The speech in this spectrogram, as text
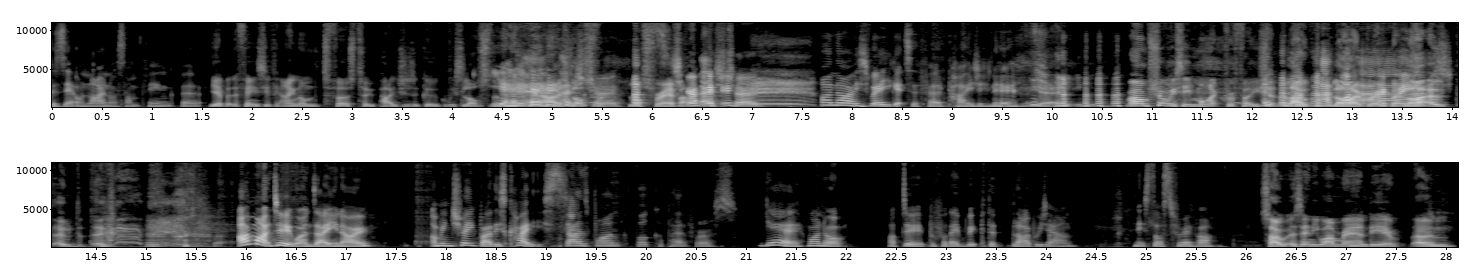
Gazette Online or something. But Yeah, but the thing is, if it ain't on the first two pages of Google, it's lost. isn't Yeah. it? You know, it's That's lost, true. For, lost forever. That's true. I know it's where you get to the third page, isn't it? Yeah. well, I'm sure we see microfiche at the local library, but like, who, who, who, I might do it one day. You know, I'm intrigued by this case. Go and find vodka pet for us. Yeah, why not? I'll do it before they rip the library down and it's lost forever. So, has anyone round here um,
